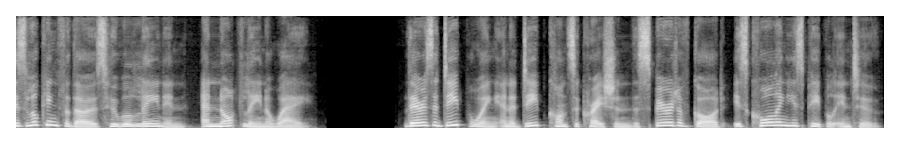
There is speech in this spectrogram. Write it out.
is looking for those who will lean in and not lean away. There is a deep wing and a deep consecration the Spirit of God is calling His people into.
